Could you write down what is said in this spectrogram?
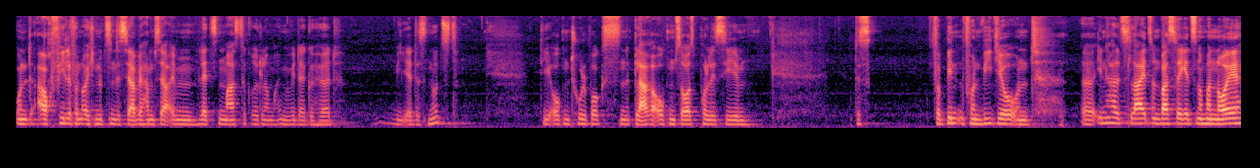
Und auch viele von euch nutzen das ja. Wir haben es ja im letzten Mastercurriculum immer wieder gehört, wie ihr das nutzt. Die Open Toolbox, eine klare Open Source Policy, das Verbinden von Video und äh, Inhaltsslides. Und was wir jetzt nochmal neu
